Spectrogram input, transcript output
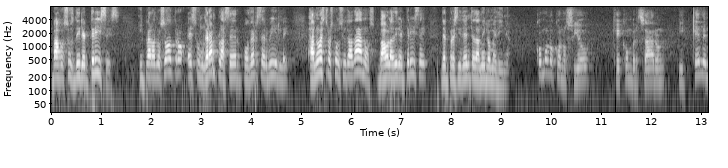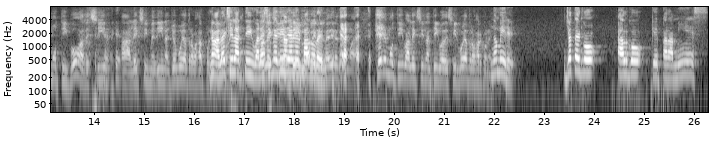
bajo sus directrices y para nosotros es un gran placer poder servirle a nuestros conciudadanos bajo la directrices del presidente Danilo Medina. ¿Cómo lo conoció qué conversaron y qué le motivó a decir a Alexis Medina, yo voy a trabajar por No, Alexis la Antigua, Alexis, Medina es el hermano de él. ¿Qué le motiva a Alexis la Antigua a decir, voy a trabajar con él? No, mire, yo tengo algo que para mí es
